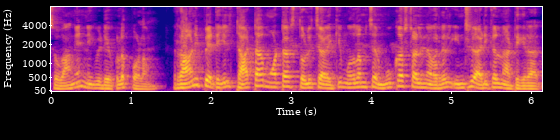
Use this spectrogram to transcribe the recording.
ஸோ வாங்க இன்னைக்கு வீடியோக்குள்ளே போகலாம் ராணிப்பேட்டையில் டாடா மோட்டார்ஸ் தொழிற்சாலைக்கு முதலமைச்சர் மு ஸ்டாலின் அவர்கள் இன்று அடிக்கல் நாட்டுகிறார்.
